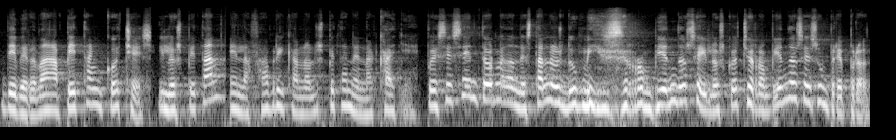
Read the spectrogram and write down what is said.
de verdad, petan coches y los petan en la fábrica, no los petan en la calle. Pues ese entorno donde están los dummies rompiéndose y los coches rompiéndose es un pre-prod.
